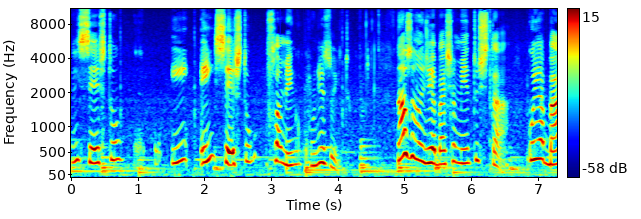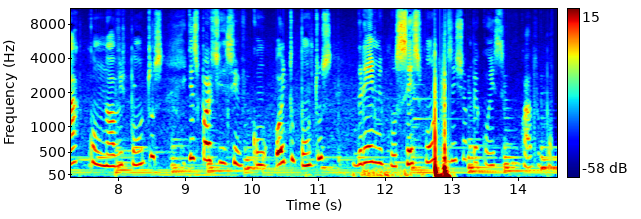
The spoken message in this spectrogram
Em sexto, e em sexto, Flamengo com 18. Na zona de rebaixamento está Cuiabá com 9 pontos, Sport Recife com 8 pontos, Grêmio com 6 pontos e Chapecoense com 4 pontos.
